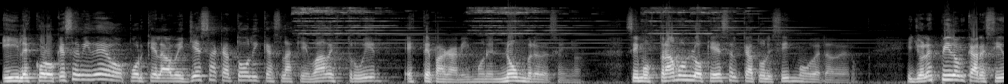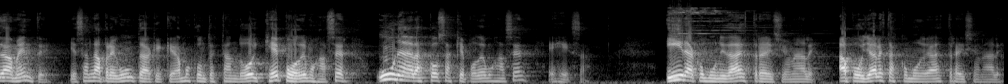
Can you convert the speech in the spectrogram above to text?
Y les coloqué ese video porque la belleza católica es la que va a destruir este paganismo en el nombre del Señor. Si mostramos lo que es el catolicismo verdadero. Y yo les pido encarecidamente, y esa es la pregunta que quedamos contestando hoy, ¿qué podemos hacer? Una de las cosas que podemos hacer es esa ir a comunidades tradicionales, apoyar estas comunidades tradicionales.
